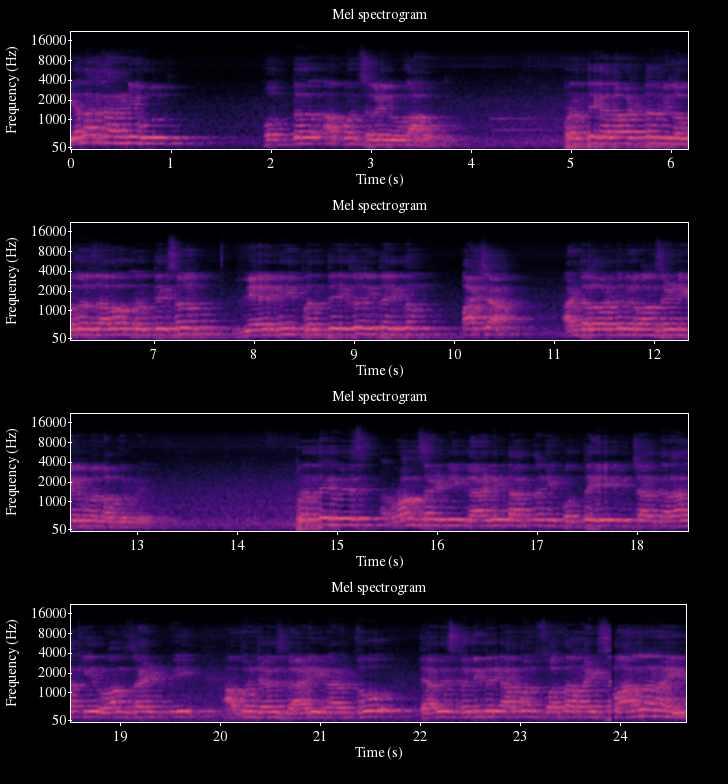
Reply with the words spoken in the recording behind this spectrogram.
याला कारणीभूत फक्त आपण सगळे लोक आहोत. प्रत्येकाला वाटतं मी लवकर जावं प्रत्येक जण व्हीआयपी प्रत्येक जण इथं एकदम पाशा आणि त्याला वाटतं मी रॉंग साईडने गेलं मला लवकर मिळेल. रॉंग साईडनी गाडी टाकताना फक्त एक विचार करा की रॉंग साईडनी आपण ज्यावेळेस गाडी काढतो त्यावेळेस कधीतरी आपण स्वतः राईट मारला नाही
